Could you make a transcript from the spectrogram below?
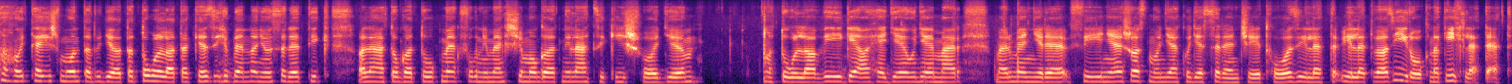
ahogy te is mondtad, ugye a tollat a kezében nagyon szeretik a látogatók megfogni, megsimogatni, látszik is, hogy a tolla vége, a hegye, ugye már, már mennyire fényes, azt mondják, hogy ez szerencsét hoz, illetve, illetve az íróknak ihletet,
